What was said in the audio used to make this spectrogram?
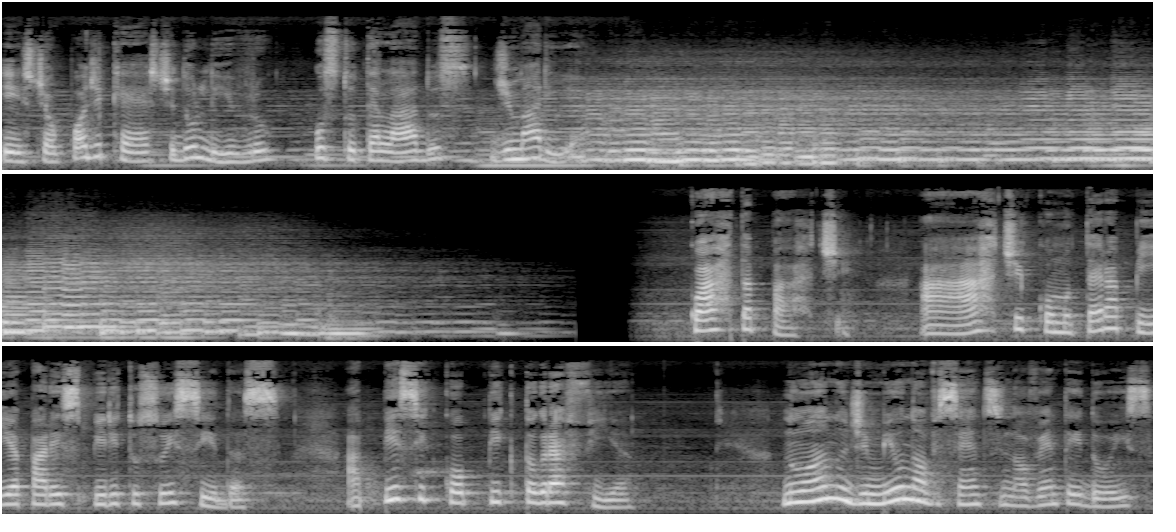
Este é o podcast do livro Os Tutelados de Maria. Quarta parte: A arte como terapia para espíritos suicidas. A psicopictografia. No ano de 1992,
